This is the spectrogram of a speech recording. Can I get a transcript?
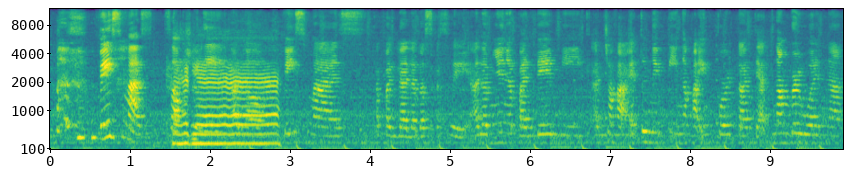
face mask. So, actually, ano, face mask, kapag lalabas kasi, alam nyo na pandemic, at saka ito na yung pinaka-importante at number one na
